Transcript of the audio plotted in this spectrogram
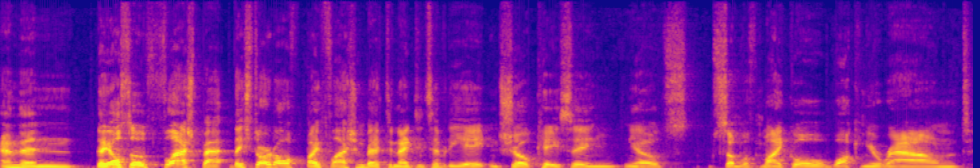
And then they also flash back. They start off by flashing back to 1978 and showcasing, you know, some of Michael walking around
